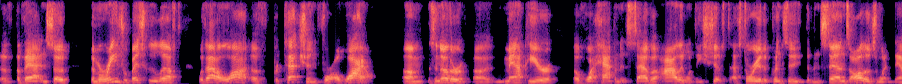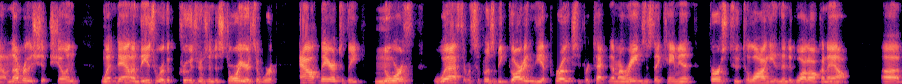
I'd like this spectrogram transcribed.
of, of that, and so the Marines were basically left without a lot of protection for a while. Um, there's another uh, map here of what happened at Savo Island with these ships. Astoria, the Quincy, the Vincennes, all those went down. A number of the ships showing went down, and these were the cruisers and destroyers that were out there to the northwest that were supposed to be guarding the approach and protecting the Marines as they came in first to Tulagi and then to Guadalcanal. Uh,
